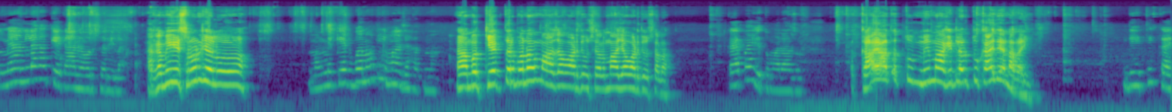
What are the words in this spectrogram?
तुम्ही आणला का केक अॅनिव्हर्सरीला अगं मी विसरून गेलो. मग मी केक बनवते की माझ्या हातनं? हा मग केक तर बनव माझ्या वाढदिवसाला माझ्या वाढदिवसाला. काय पाहिजे तुम्हाला अजून? काय आता तू मी मागितल्यावर तू काय देणार आहे? देते काय?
